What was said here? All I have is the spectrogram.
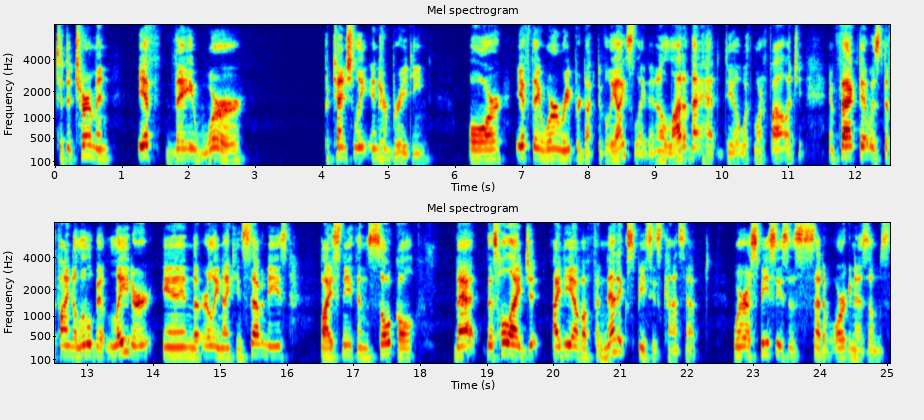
to determine if they were potentially interbreeding or if they were reproductively isolated. And a lot of that had to deal with morphology. In fact, it was defined a little bit later in the early 1970s by Sneath and Sokal that this whole idea of a phenetic species concept, where a species is a set of organisms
